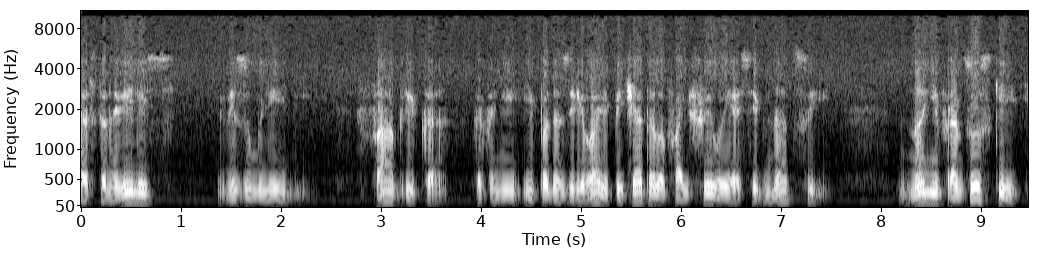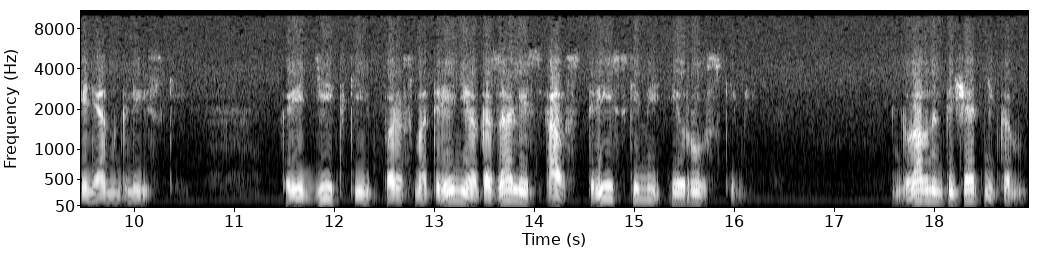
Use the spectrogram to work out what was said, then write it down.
остановились в изумлении. Фабрика, как они и подозревали, печатала фальшивые ассигнации, но не французские или английские. Кредитки по рассмотрению оказались австрийскими и русскими. Главным печатником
